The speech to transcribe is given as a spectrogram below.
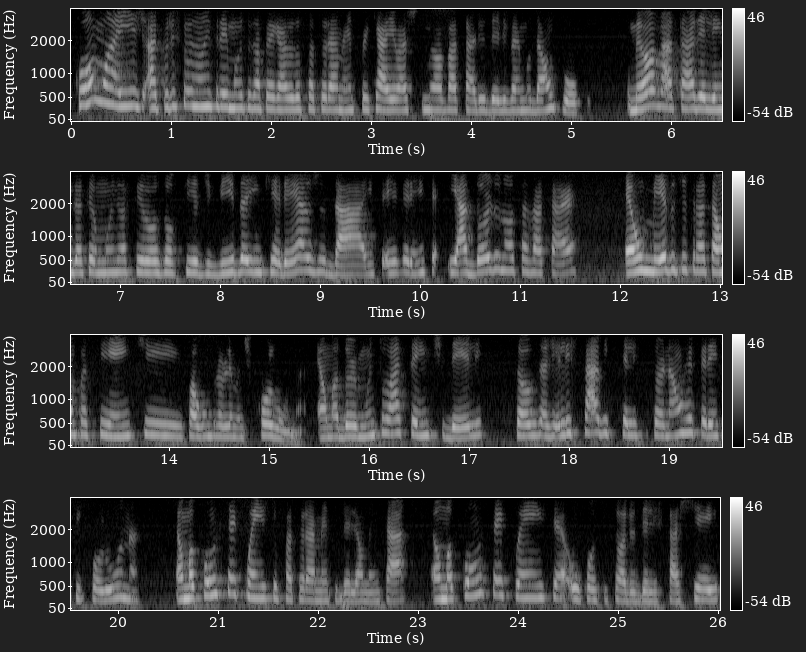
Como aí, ah, por isso que eu não entrei muito na pegada do faturamento, porque aí eu acho que o meu avatar dele vai mudar um pouco. O meu avatar, ele ainda tem muito uma filosofia de vida em querer ajudar, em ser referência, e a dor do nosso avatar é o medo de tratar um paciente com algum problema de coluna. É uma dor muito latente dele. Então, ele sabe que se ele se tornar um referência em coluna, é uma consequência o faturamento dele aumentar, é uma consequência o consultório dele estar cheio.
